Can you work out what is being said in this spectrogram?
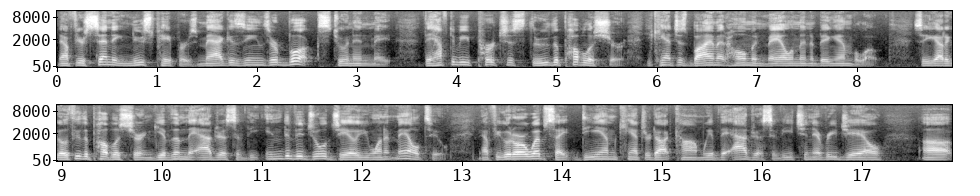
Now, if you're sending newspapers, magazines, or books to an inmate, they have to be purchased through the publisher. You can't just buy them at home and mail them in a big envelope. So you got to go through the publisher and give them the address of the individual jail you want it mailed to. Now, if you go to our website, dmcantor.com, we have the address of each and every jail uh,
